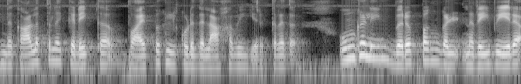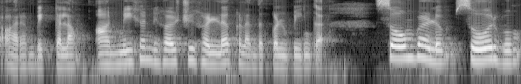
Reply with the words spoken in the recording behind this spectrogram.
இந்த காலத்தில் கிடைக்க வாய்ப்புகள் கூடுதலாகவே இருக்கிறது. உங்களின் விருப்பங்கள் நிறைவேற ஆரம்பிக்கலாம். ஆன்மீக நிகழ்ச்சிகளில் கலந்து கொள்வீங்க. சோம்பலும் சோர்வும்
